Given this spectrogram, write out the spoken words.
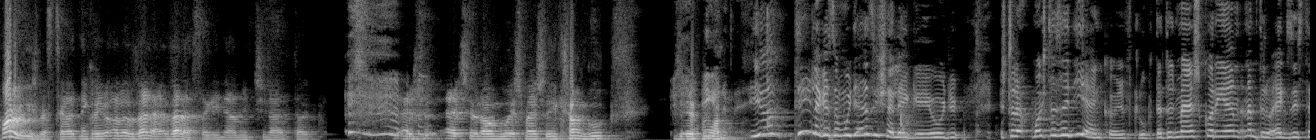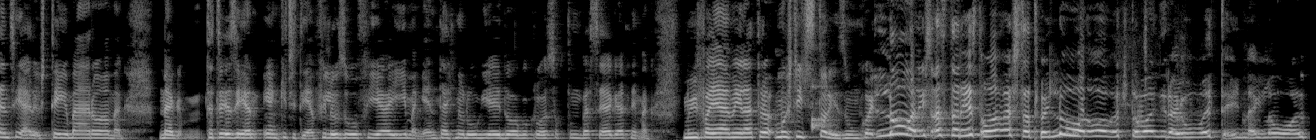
Arról is beszélhetnénk, hogy vele, vele szegényel mit csináltak. Első, első rangú és második rangú. Igen. Ja, tényleg ez amúgy ez is eléggé jó, hogy... És tudom, most ez egy ilyen könyvklub, tehát hogy máskor ilyen, nem tudom, egzisztenciális témáról, meg, meg tehát hogy ez ilyen, ilyen kicsit ilyen filozófiai, meg ilyen technológiai dolgokról szoktunk beszélgetni, meg műfajelméletről. Most így sztorizunk, hogy lol, és azt a részt olvastad, hogy lol, olvastam, annyira jó volt tényleg, lol.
